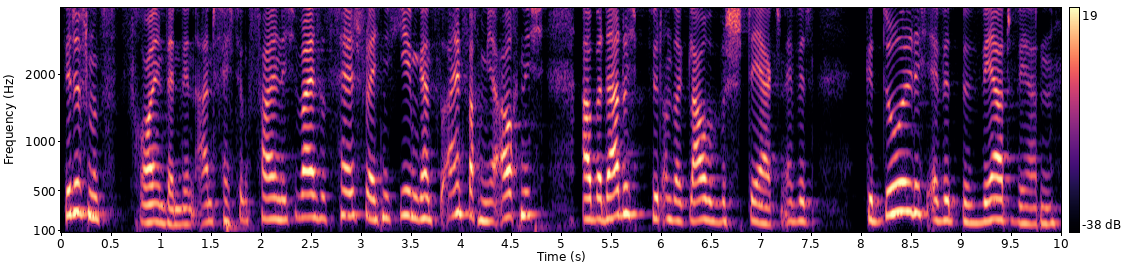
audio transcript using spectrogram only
Wir dürfen uns freuen, wenn wir in Anfechtung fallen. Ich weiß, es fällt vielleicht nicht jedem ganz so einfach, mir auch nicht, aber dadurch wird unser Glaube bestärkt er wird geduldig, er wird bewährt werden.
